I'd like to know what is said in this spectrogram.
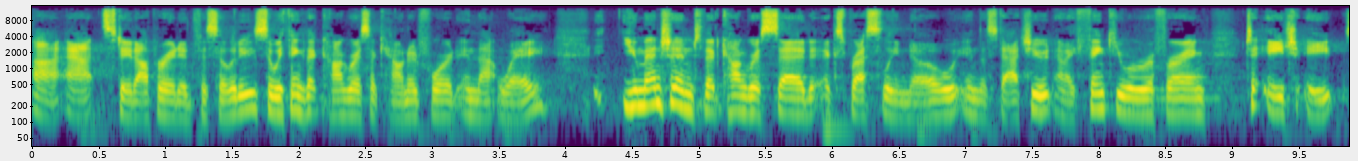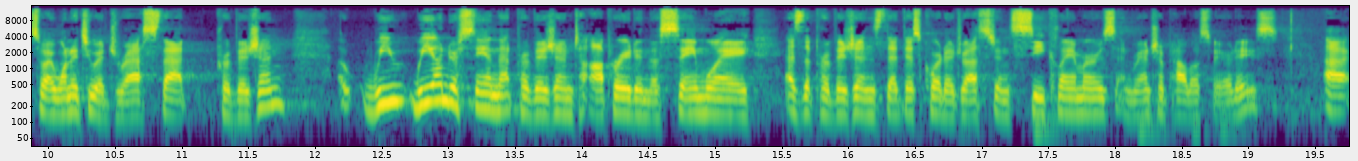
uh, at state operated facilities. So we think that Congress accounted for it in that way. You mentioned that Congress said expressly no in the statute, and I think you were referring to H8. So I wanted to address that provision. We, we understand that provision to operate in the same way as the provisions that this court addressed in Sea Clammers and Rancho Palos Verdes. Uh,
